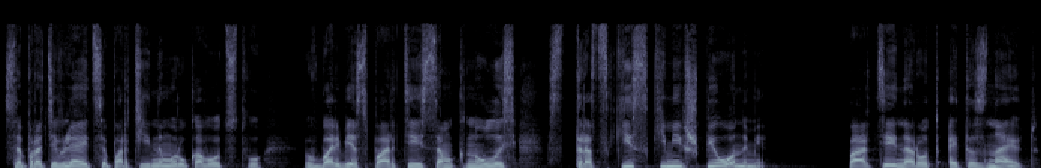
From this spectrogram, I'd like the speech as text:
сопротивляется партийному руководству — в борьбе с партией сомкнулась с троцкистскими шпионами. Партия и народ это знают,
